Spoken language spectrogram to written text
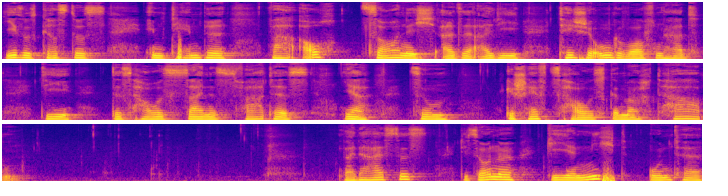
Jesus Christus im Tempel war auch zornig, als er all die Tische umgeworfen hat, die das Haus seines Vaters ja zum Geschäftshaus gemacht haben. Weiter heißt es, die Sonne gehe nicht unter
